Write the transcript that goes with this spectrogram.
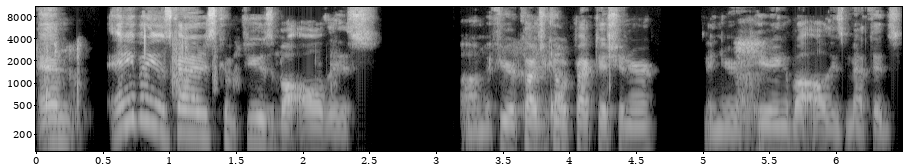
and anybody who's kind of just confused about all this, um, if you're a Kajukenbo yeah. practitioner and you're hearing about all these methods,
